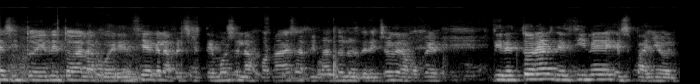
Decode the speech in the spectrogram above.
así tiene toda la coherencia que la presentemos en las jornadas afirmando los derechos de la mujer. Directoras de cine español.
